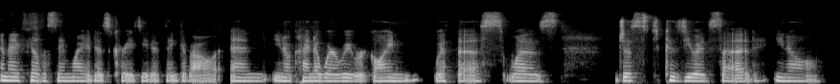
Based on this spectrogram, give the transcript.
and I feel the same way. It is crazy to think about. And, you know, kind of where we were going with this was just because you had said, you know,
